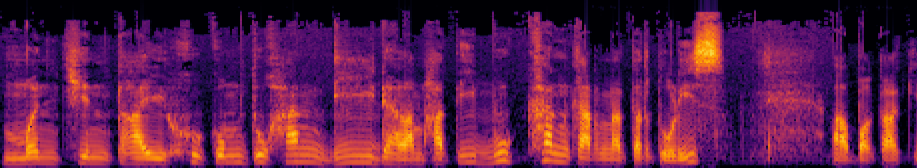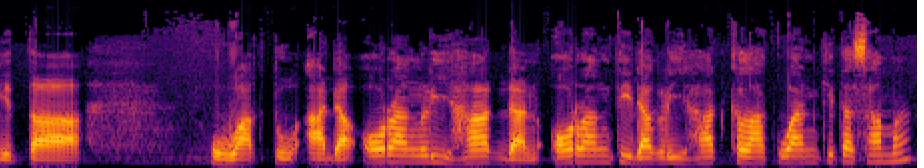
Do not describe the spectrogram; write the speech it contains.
mencintai hukum Tuhan di dalam hati bukan karena tertulis? Apakah kita waktu ada orang lihat dan orang tidak lihat kelakuan kita sama?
